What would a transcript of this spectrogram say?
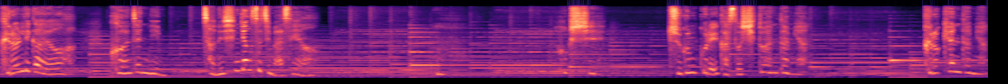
그럴 리가요. 구원자님, 저는 신경 쓰지 마세요. 음, 혹시 죽음굴에 가서 시도한다면, 그렇게 한다면,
